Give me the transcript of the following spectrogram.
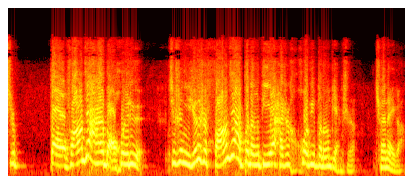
是保房价还是保汇率？就是你觉得是房价不能跌还是货币不能贬值？选哪个？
